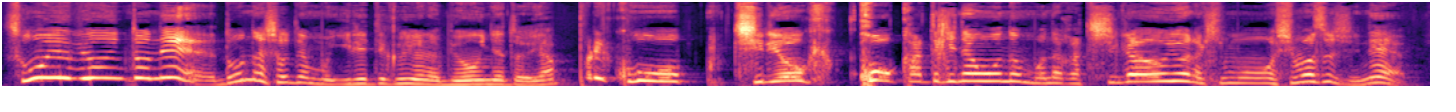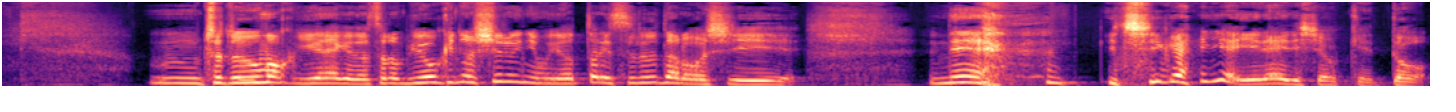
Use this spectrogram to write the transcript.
そういう病院とね、どんな人でも入れてくるような病院だと、やっぱりこう、治療効果的なものもなんか違うような気もしますしね。うん、ちょっとうまく言えないけど、その病気の種類にもよったりするだろうし、ね、一概には言えないでしょうけど、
